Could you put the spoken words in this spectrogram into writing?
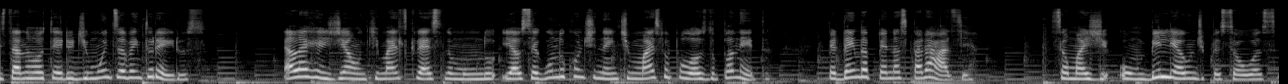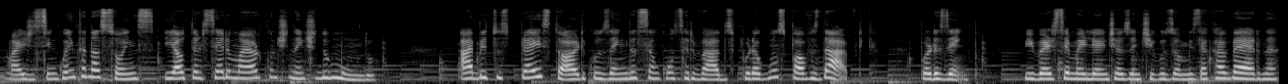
está no roteiro de muitos aventureiros. Ela é a região que mais cresce no mundo e é o segundo continente mais populoso do planeta, perdendo apenas para a Ásia. São mais de um bilhão de pessoas, mais de 50 nações e é o terceiro maior continente do mundo. Hábitos pré-históricos ainda são conservados por alguns povos da África. Por exemplo, viver semelhante aos antigos homens da caverna,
